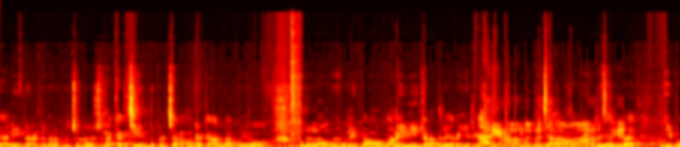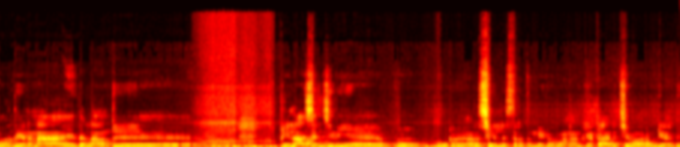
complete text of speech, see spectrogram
காலி இன்னும் ரெண்டு பேரை பிடிச்சி உள்ள வச்சோம்னா கட்சி வந்து பிரச்சாரம் பண்ற ஆள்லாம் போயிடும் ஒன்றும் இல்லாமல் போயிடும் இப்போ அவங்க மனைவி களத்தில் இறங்கியிருக்காங்க. ஹரியானாலாம் போய் பிரச்சாரம். இப்போ வந்து என்னன்னா இதெல்லாம் வந்து இப்படிலாம் செஞ்சு இவங்க இப்போ ஒரு அரசியல் ஸ்திரத்தன்மைக்கு வருவானான்னு கேட்டால் நிச்சயமாக வர முடியாது.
